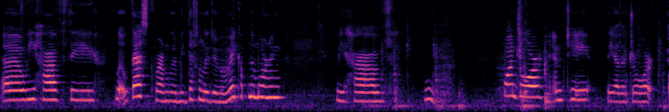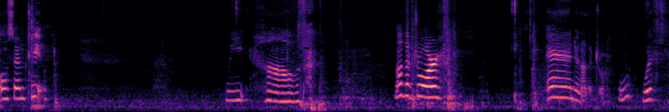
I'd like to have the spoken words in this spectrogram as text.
Uh, we have the little desk where I'm going to be definitely doing my makeup in the morning. We have ooh, one drawer empty, the other drawer also empty. We have another drawer and another drawer ooh, with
